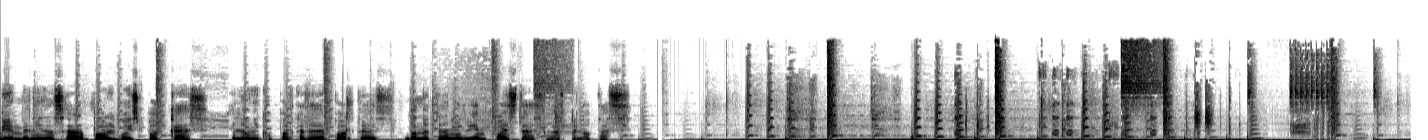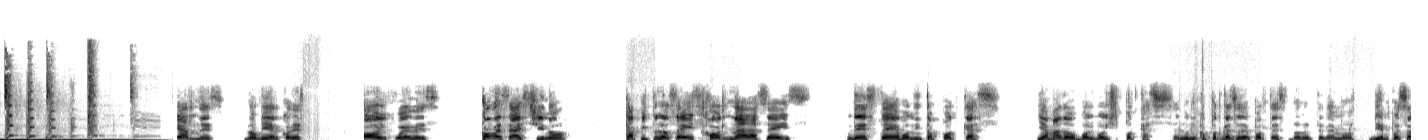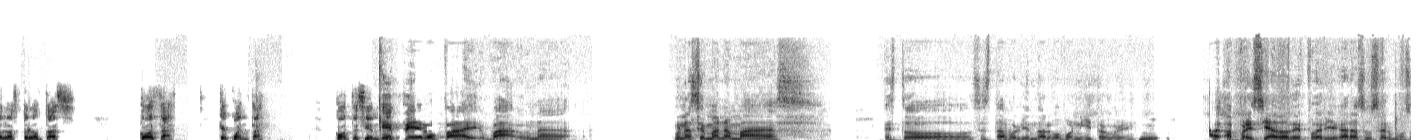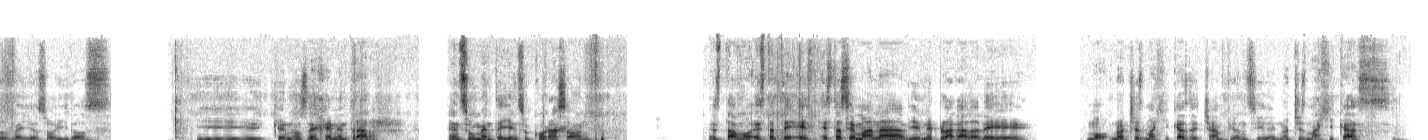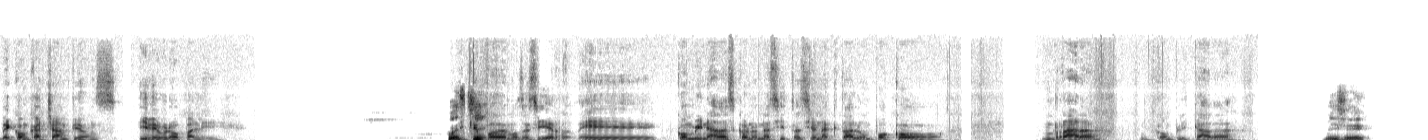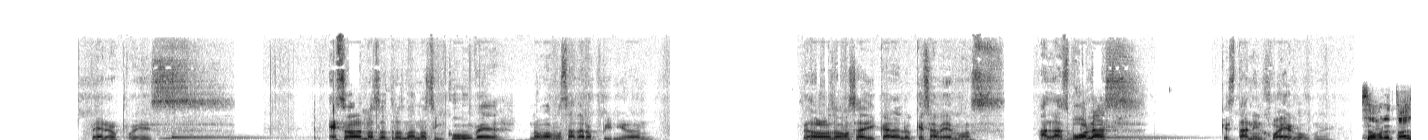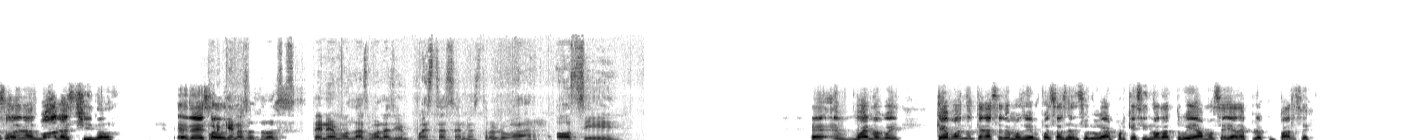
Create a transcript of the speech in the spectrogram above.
Bienvenidos a Ball Boys Podcast, el único podcast de deportes donde tenemos bien puestas las pelotas. Viernes, no miércoles. Hoy jueves. ¿Cómo estás, Chino? Capítulo 6, jornada 6 de este bonito podcast llamado Ball Boys Podcast, el único podcast de deportes donde tenemos bien puestas las pelotas. ¿Cómo estás? ¿Qué cuentas? ¿Cómo te sientes? ¿Qué pedo, Pai? Va, una, una semana más. Esto se está volviendo algo bonito, güey. Mm, A- apreciado de poder llegar a sus hermosos, bellos oídos y que nos dejen entrar en su mente y en su corazón. Estamos, esta, te- esta semana viene plagada de noches mágicas de Champions y de noches mágicas de Conca Champions y de Europa League. Pues ¿Y qué sí, podemos decir? Eh, combinadas con una situación actual un poco rara, complicada, y sí. pero pues eso a nosotros no nos incumbe, no vamos a dar opinión. Solo nos vamos a dedicar a lo que sabemos, a las bolas que están en juego, güey. Sobre todo eso de las bolas, Chino. En esos- Porque nosotros tenemos las bolas bien puestas en nuestro lugar. Oh, sí. Eh, eh, bueno, güey, qué bueno que las tenemos bien puestas en su lugar, porque si no la tuviéramos sería de preocuparse.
